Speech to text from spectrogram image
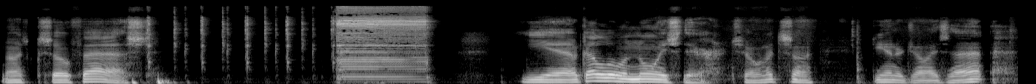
Not so fast. Yeah, got a little noise there. So let's uh, de-energize that.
